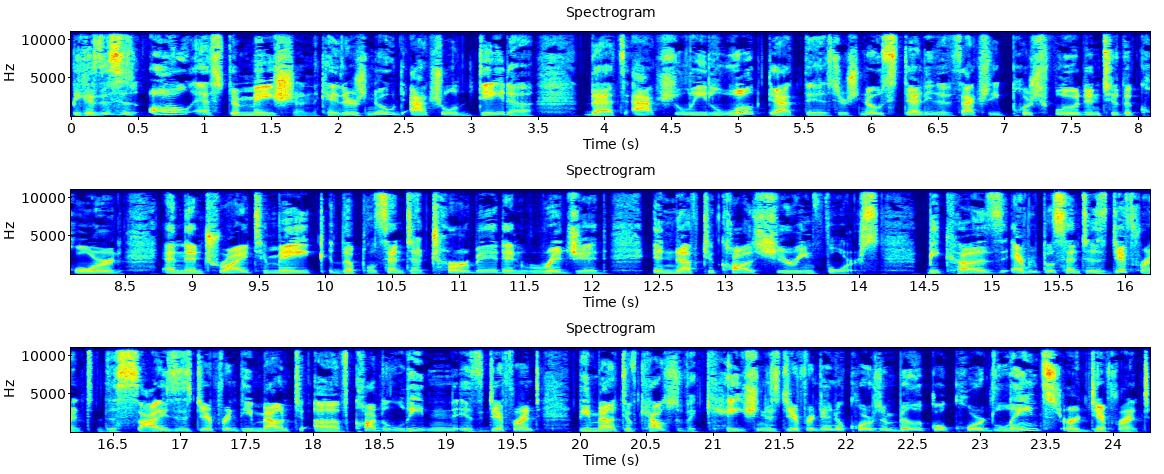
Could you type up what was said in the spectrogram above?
Because this is all estimation, okay? There's no actual data that's actually looked at this. There's no study that's actually pushed fluid into the cord and then tried to make the placenta turgid and rigid enough to cause shearing force because every placenta is different. The size is different. The amount of cotyledon is different. The amount of calcification is different. And of course, umbilical cord lengths are different.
